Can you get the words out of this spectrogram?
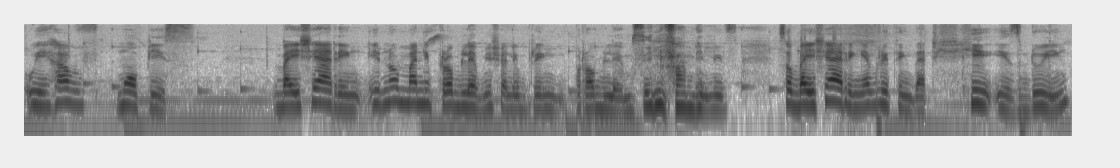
We have more peace by sharing you know money problem usually bring problems in families. So by sharing everything that he is doing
